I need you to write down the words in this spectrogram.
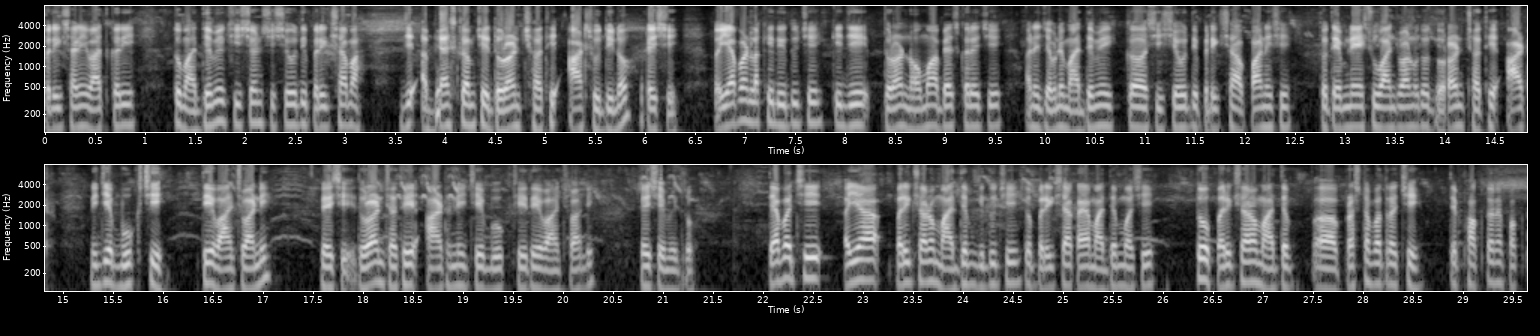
પરીક્ષાની વાત કરીએ તો માધ્યમિક શિક્ષણ શિષ્યવૃત્તિ પરીક્ષામાં જે અભ્યાસક્રમ છે ધોરણ છ થી આઠ સુધીનો રહેશે. અહીંયા પણ લખી દીધું છે કે જે ધોરણ નવમાં અભ્યાસ કરે છે અને જેમણે માધ્યમિક શિષ્યવૃત્તિ પરીક્ષા આપવાની છે, તો તેમને શું વાંચવાનું? તો ધોરણ છ થી આઠની જે બુક છે તે વાંચવાની રહેશે. ધોરણ છ થી આઠની જે બુક છે તે વાંચવાની રહેશે મિત્રો. ત્યાર પછી અહીંયા પરીક્ષાનું માધ્યમ કીધું છે તો પરીક્ષા કયા માધ્યમમાં છે? તો પરીક્ષાનો માધ્યમ પ્રશ્નપત્ર છે તે ફક્ત ને ફક્ત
